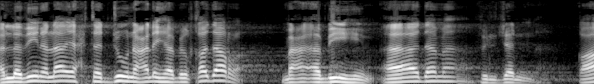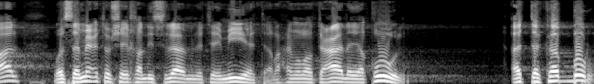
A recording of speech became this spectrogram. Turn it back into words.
الذين لا يحتجون عليها بالقدر مع أبيهم آدم في الجنة. قال وسمعت شيخ الإسلام ابن تيمية رحمه الله تعالى يقول التكبر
